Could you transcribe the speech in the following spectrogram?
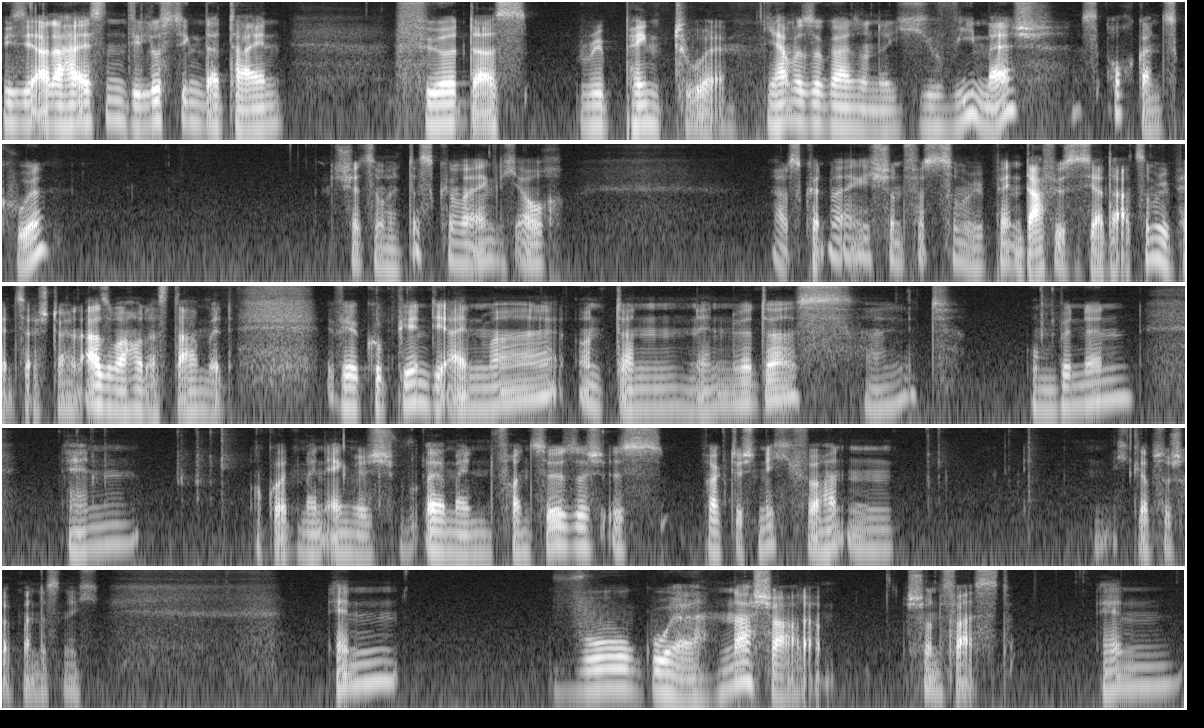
wie sie alle heißen, die lustigen Dateien für das Repaint Tool. Hier haben wir sogar so eine UV-Mesh, ist auch ganz cool. Ich schätze mal, das können wir eigentlich auch... Ja, das könnten wir eigentlich schon fast zum Repent... Dafür ist es ja da, zum Repent zu erstellen. Also machen wir das damit. Wir kopieren die einmal und dann nennen wir das halt umbenennen in... Oh Gott, mein Englisch, äh, mein Französisch ist praktisch nicht vorhanden. Ich glaube, so schreibt man das nicht. N Vogue. Na, schade. Schon fast. N.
